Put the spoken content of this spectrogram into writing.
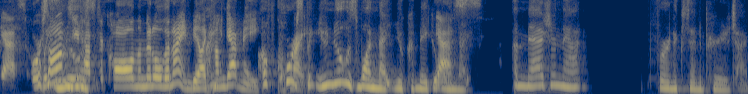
Yes. Or But sometimes you it have to call in the middle of the night and be like, Right. come get me. Of course, Right. but you knew it was one night. You could make it one night. Imagine that for an extended period of time.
